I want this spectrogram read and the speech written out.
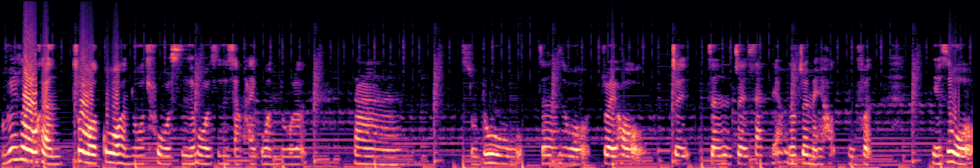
我不是说我可能做过很多错事，或者是伤害过很多人，但速度真的是我最后。最真是最善良又最美好的部分，也是我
